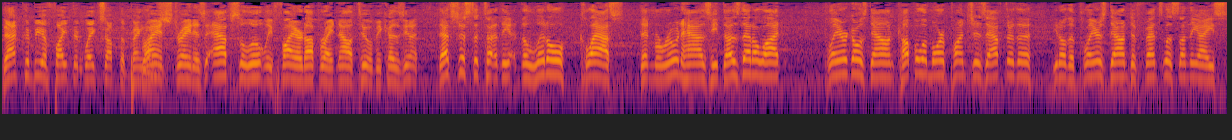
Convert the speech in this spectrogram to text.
That could be a fight that wakes up the Penguins. Ryan Strait is absolutely fired up right now too because you know that's just the, t- the the little class that Maroon has. He does that a lot. Player goes down, couple of more punches after the you know the player's down defenseless on the ice.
